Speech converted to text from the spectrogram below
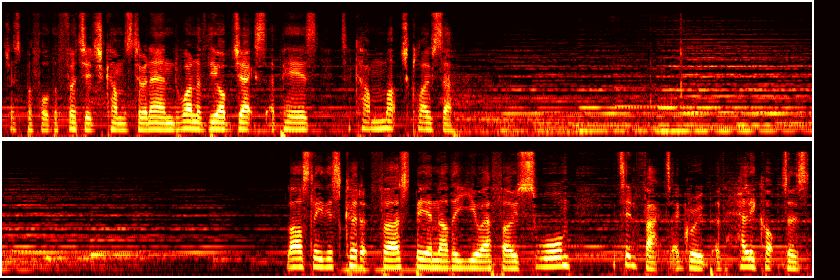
Just before the footage comes to an end, one of the objects appears to come much closer. Lastly, this could at first be another UFO swarm. It's in fact a group of helicopters.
